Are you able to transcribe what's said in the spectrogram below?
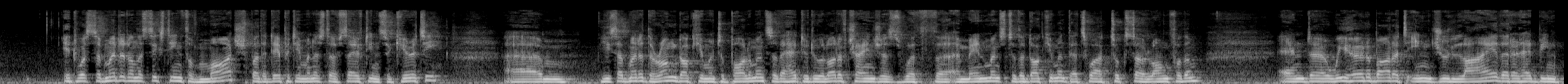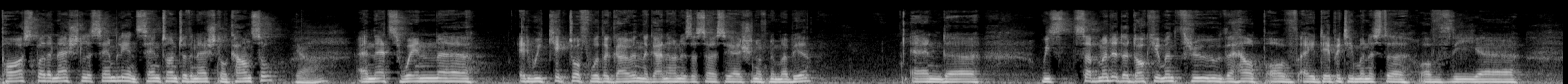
it was submitted on the 16th of March by the Deputy Minister of Safety and Security. Um, he submitted the wrong document to Parliament, so they had to do a lot of changes with uh, amendments to the document. That's why it took so long for them. And uh, we heard about it in July that it had been passed by the National Assembly and sent on to the National Council. Yeah. And that's when uh, it, we kicked off with the GOAN, the Gun Owners Association of Namibia. And uh, we submitted a document through the help of a deputy minister of the, uh,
